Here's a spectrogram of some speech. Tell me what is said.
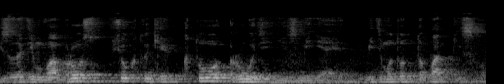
и зададим вопрос все-таки, кто родине изменяет. Видимо, тот, кто подписывал.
